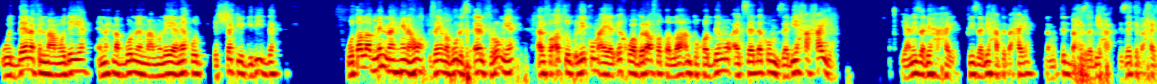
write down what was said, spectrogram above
وادانا في المعمودية إن إحنا في المعمودية ناخد الشكل الجديد ده. وطلب منا هنا أهو زي ما بولس قال في روميا قال فاطلب إليكم أيها الإخوة برأفة الله أن تقدموا أجسادكم ذبيحة حية. يعني إيه ذبيحة حية؟ في ذبيحة بتبقى حية؟ لما بتذبح الذبيحة إزاي تبقى حية؟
